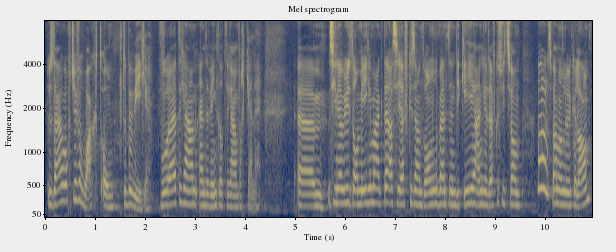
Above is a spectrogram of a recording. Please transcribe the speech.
Dus daar word je verwacht om te bewegen, vooruit te gaan en de winkel te gaan verkennen. Um, misschien hebben jullie het al meegemaakt, hè, als je even aan het wandelen bent in de IKEA en je hebt even zoiets van oh, dat is wel een leuke lamp,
